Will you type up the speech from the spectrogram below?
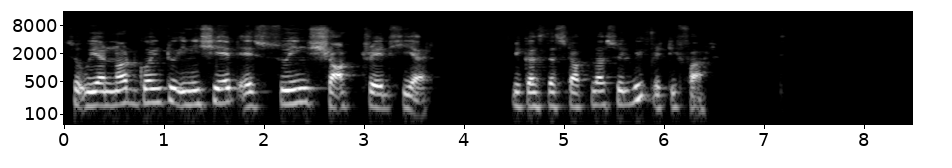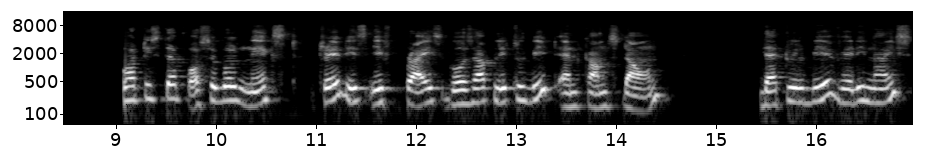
So we are not going to initiate a swing short trade here because the stop loss will be pretty far. What is the possible next trade is if price goes up little bit and comes down, that will be a very nice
